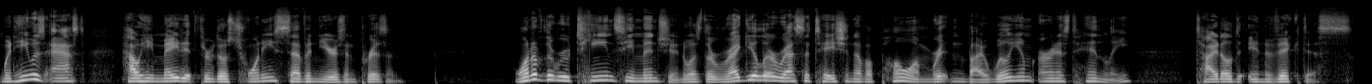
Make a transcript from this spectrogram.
When he was asked how he made it through those 27 years in prison, one of the routines he mentioned was the regular recitation of a poem written by William Ernest Henley titled Invictus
